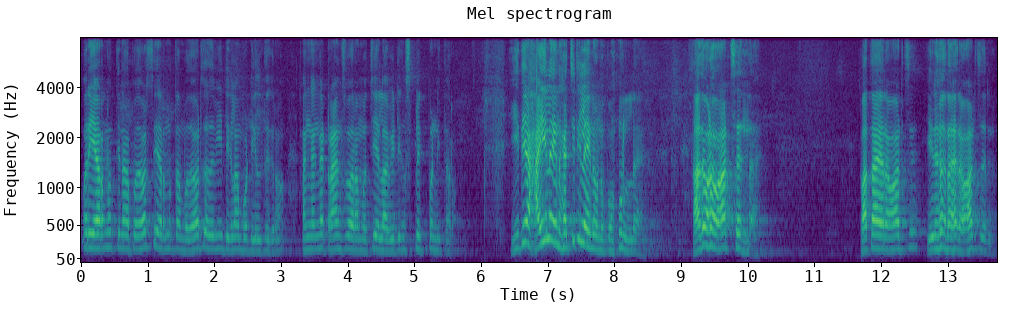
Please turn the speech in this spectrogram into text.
ஒரு இரநூத்தி நாற்பது வருஷம் இரநூத்தம்பது வருஷம் அதை வீட்டுக்கெலாம் போட்டு இழுத்துக்கிறோம். அங்கங்கே டிரான்ஸ்ஃபாரம் வச்சு எல்லா வீட்டுக்கும் ஸ்ப்ளிட் பண்ணி தரோம். இதே ஹை லைன் ஹெச்டி லைன் ஒன்று போகும்ல. அதோட வாட்ஸ் என்ன? பத்தாயிரம் வாட்ஸு இருபதாயிரம் வாட்ஸ் இருக்கு.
